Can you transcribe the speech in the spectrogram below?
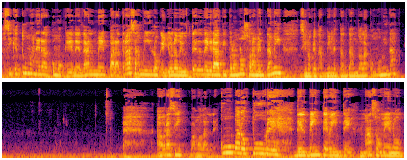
Así que es tu manera como que de darme para atrás a mí lo que yo le doy a ustedes de gratis, pero no solamente a mí, sino que también le estás dando a la comunidad. Ahora sí, vamos a darle. Como para octubre del 2020, más o menos,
